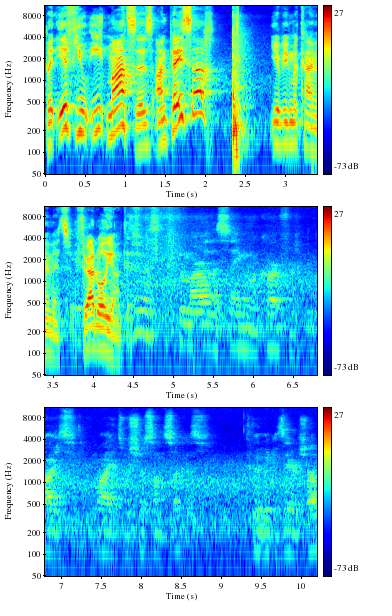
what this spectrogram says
But if you eat matzahs on Pesach, you're being Makayim mitzvah throughout all Yontif. Isn't this Gemara the same Makar for it's, why it's Rishus on Sukkot? Could we consider a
